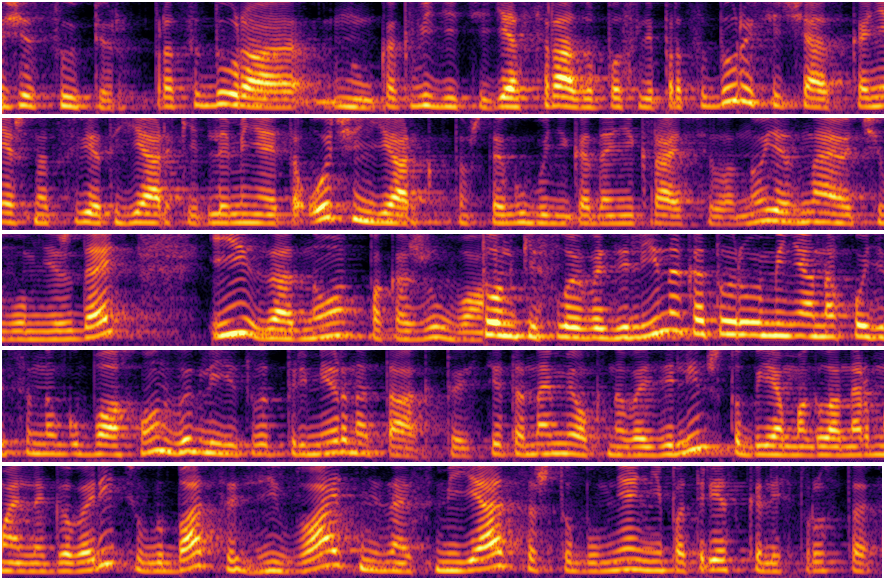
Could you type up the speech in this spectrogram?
Вообще супер. Процедура, ну, как видите, я сразу после процедуры сейчас, конечно, цвет яркий. Для меня это очень ярко, потому что я губы никогда не красила. Но я знаю, чего мне ждать. И заодно покажу вам. Тонкий слой вазелина, который у меня находится на губах, он выглядит вот примерно так. То есть это намек на вазелин, чтобы я могла нормально говорить, улыбаться, зевать, не знаю, смеяться, чтобы у меня не потрескались просто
